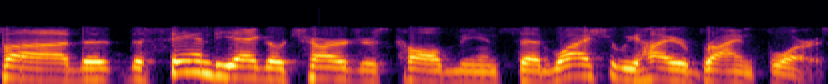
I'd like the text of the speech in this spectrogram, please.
uh, the the San Diego Chargers called me and said, "Why should we hire Brian Flores?"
